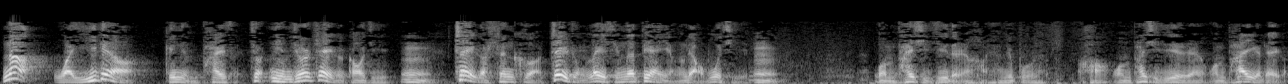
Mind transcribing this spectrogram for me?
那我一定要给你们拍一次，就你们觉得这个高级，嗯这个深刻，这种类型的电影了不起，嗯我们拍喜剧的人好像就不。好，我们拍喜剧的人，我们拍一个这个，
